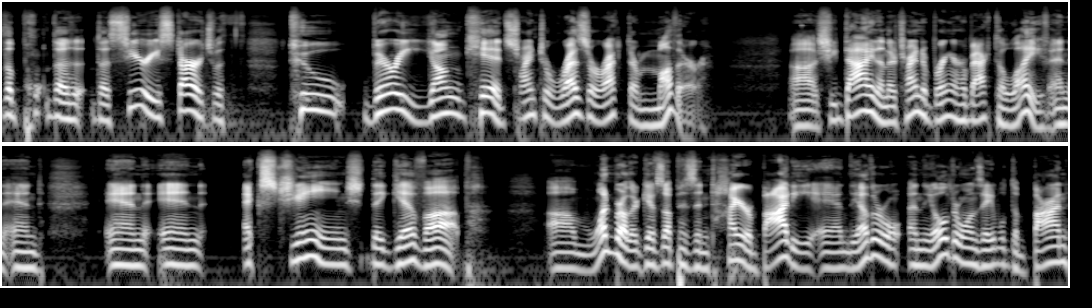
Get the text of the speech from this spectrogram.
the the the series starts with two very young kids trying to resurrect their mother. Uh, she died, and they're trying to bring her back to life, and and and in exchange, they give up. Um, one brother gives up his entire body, and the other and the older one's able to bond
